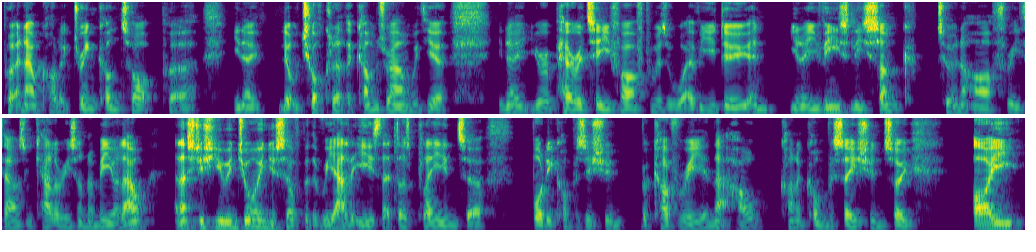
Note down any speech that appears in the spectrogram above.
put an alcoholic drink on top, put a, you know, little chocolate that comes around with your, you know, your aperitif afterwards or whatever you do. And, you know, you've easily sunk two and a half, 3000 calories on a meal out. And that's just you enjoying yourself. But the reality is that does play into body composition, recovery, and that whole kind of conversation. So I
